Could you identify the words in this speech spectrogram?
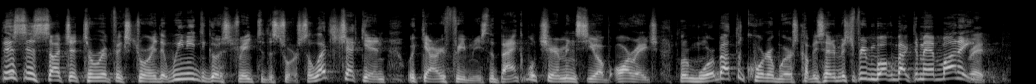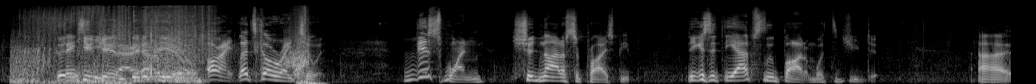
This is such a terrific story that we need to go straight to the source. So let's check in with Gary Friedman. He's the bankable chairman and CEO of RH to learn more about the quarter where his company's headed. Mr. Friedman, welcome back to Mad Money. Great. Good Thank to you, Jim. Good to see you. All right, let's go right to it. This one should not have surprised people because at the absolute bottom, what did you do? Uh,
